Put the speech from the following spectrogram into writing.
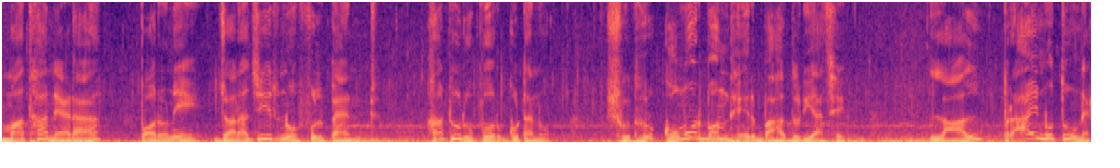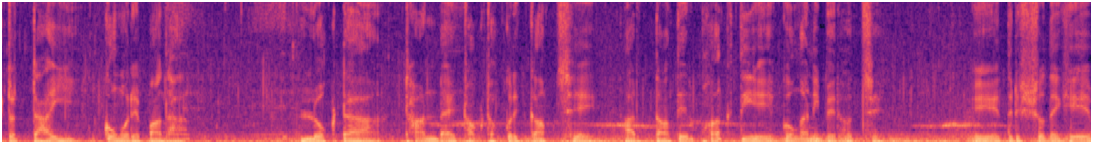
মাথা ন্যাড়া, পরনে জরাজীর্ণ ফুল প্যান্ট, হাঁটুর উপর গোটানো। শুধু কোমর বন্ধের বাহাদুরি আছে। লাল প্রায় নতুন একটা টাই কোমরে বাঁধা। লোকটা ঠান্ডায় ঠকঠক করে কাঁপছে আর দাঁতের ফাঁক দিয়ে গোঙানি বের হচ্ছে। এ দৃশ্য দেখে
